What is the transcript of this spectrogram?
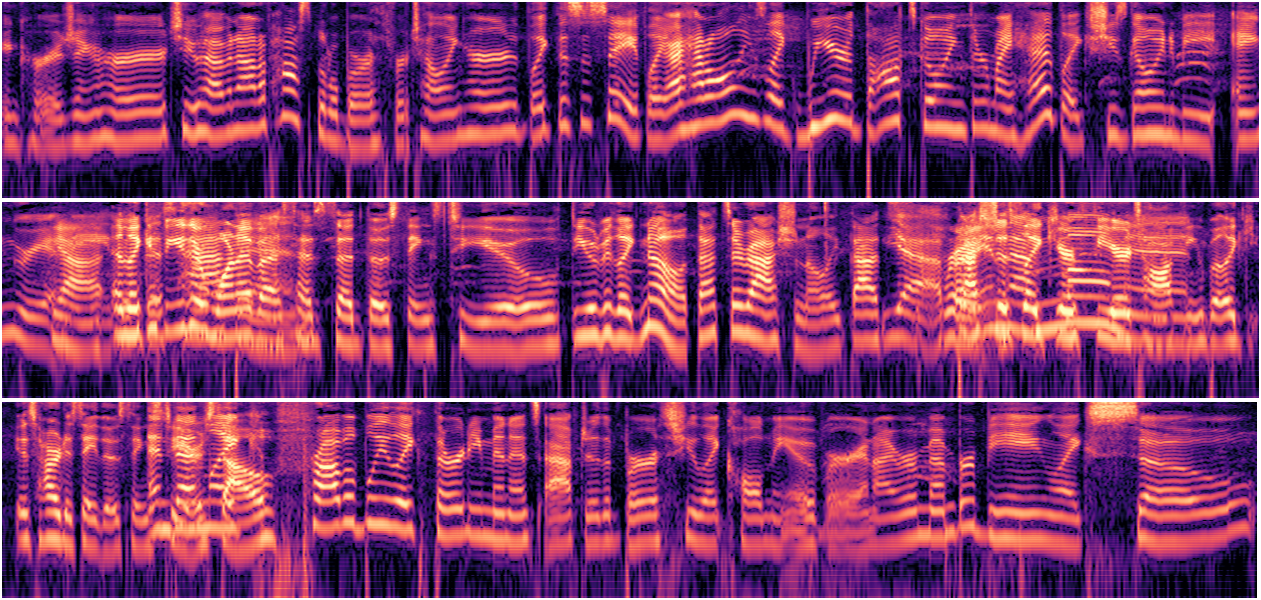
encouraging her to have an out of hospital birth for telling her like this is safe like i had all these like weird thoughts going through my head like she's going to be angry at Yeah, and like if either one of us happened. had said those things to you, you would be like, "No, that's irrational. Like that's yeah Right. that's just that like your fear talking." But like, it's hard to say those things and to then yourself. like probably like 30 minutes after the birth she like called me over and i remember being like so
